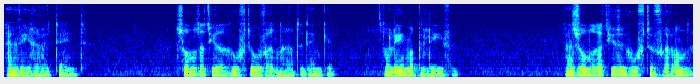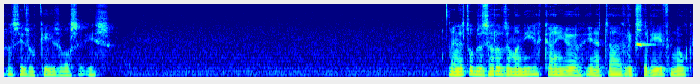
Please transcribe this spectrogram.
en weer uiteindt, zonder dat je er hoeft over na te denken, alleen maar beleven. En zonder dat je ze hoeft te veranderen, ze is oké zoals ze is. En net op dezelfde manier kan je in het dagelijkse leven ook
